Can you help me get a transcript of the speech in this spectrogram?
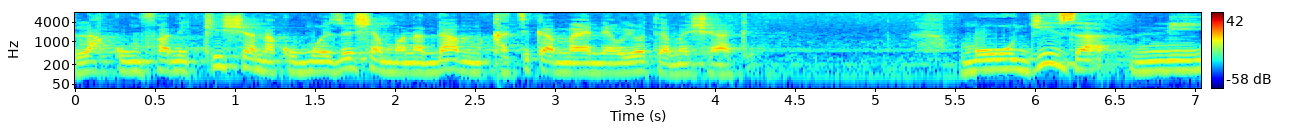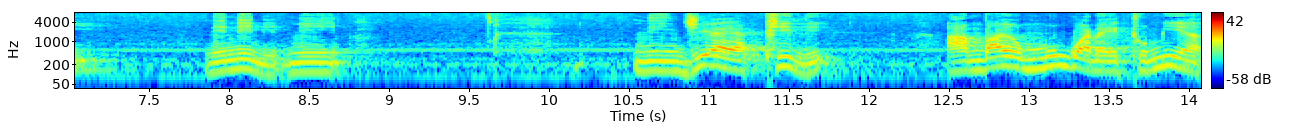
la kumfanikisha na kumwezesha mwanadamu katika maeneo yote ya maisha yake. Muujiza ni ni nini? Ni ni njia ya pili ambayo mungu anaitumia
